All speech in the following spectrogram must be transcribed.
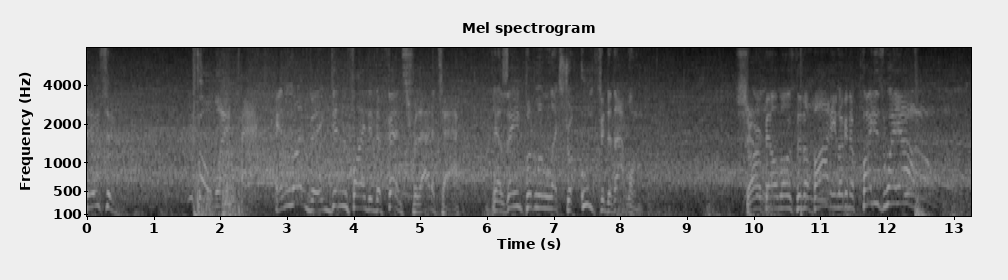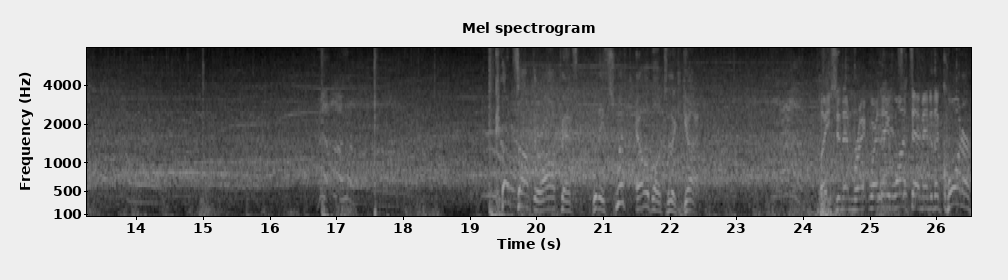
devastation. Boom, what impact. And Ludwig didn't find a defense for that attack. Yeah, Zayn put a little extra oomph into that one. Sharp elbows to the body, looking to fight his way out. Cuts off their offense with a swift elbow to the gut. Placing them right where they want them, into the corner.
